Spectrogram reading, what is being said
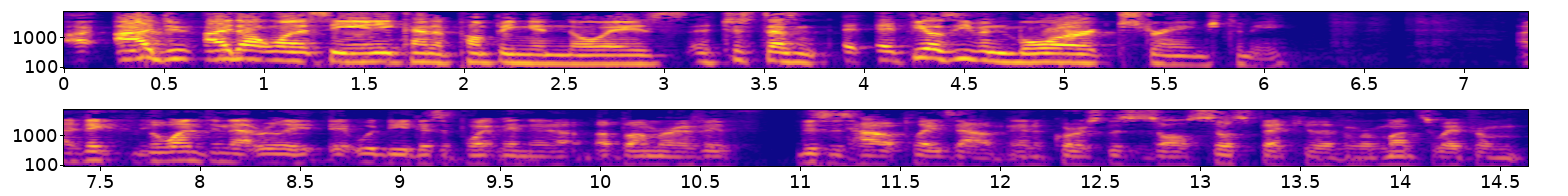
I, I do. I don't want to see any kind of pumping in noise. It just doesn't. It, it feels even more strange to me. I think the one thing that really it would be a disappointment and a, a bummer if, if this is how it plays out. And of course, this is all so speculative, and we're months away from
